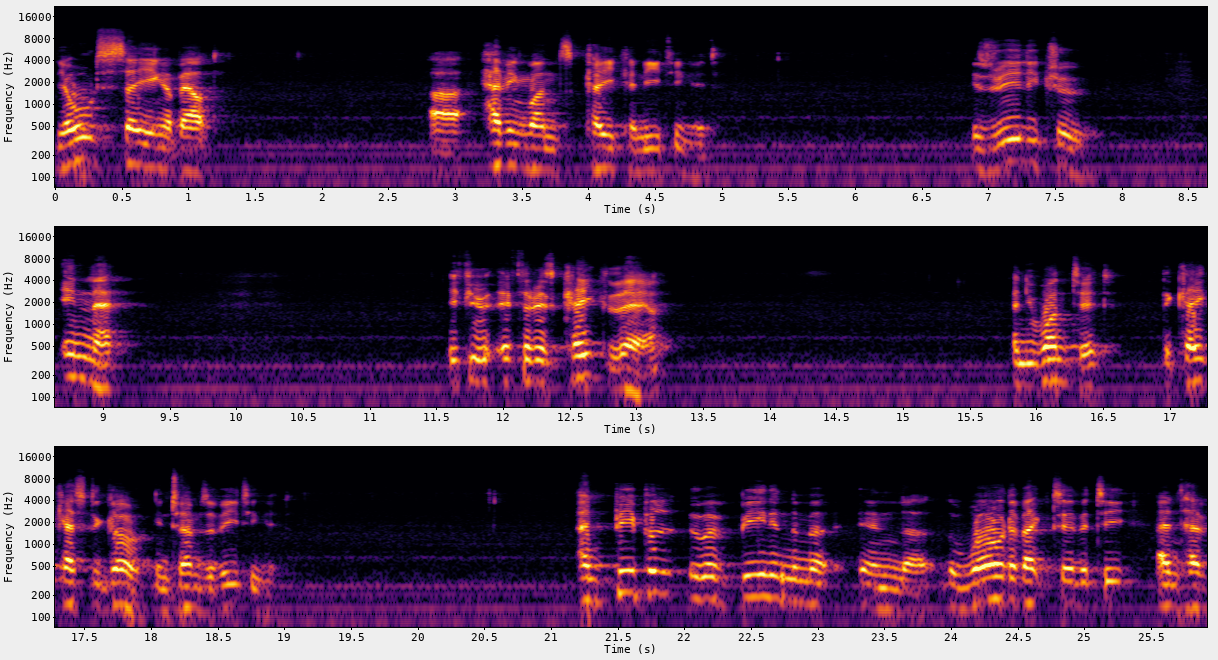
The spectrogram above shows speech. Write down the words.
The old saying about uh, having one's cake and eating it is really true. In that, if, you, if there is cake there and you want it, the cake has to go in terms of eating it. And people who have been in the, in the, the world of activity and have,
